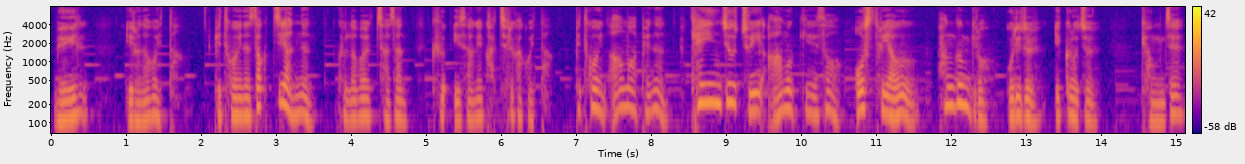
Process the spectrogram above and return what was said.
매일 일어나고 있다. 비트코인은 썩지 않는 글로벌 자산 그 이상의 가치를 갖고 있다. 비트코인 암호화폐는 케인주주의 암흑기에서 오스트리아의 황금기로 우리를 이끌어줄 경제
